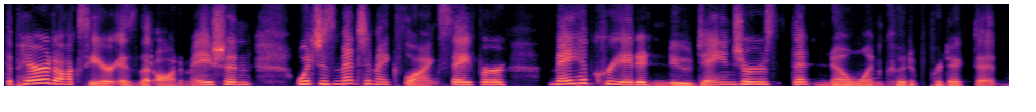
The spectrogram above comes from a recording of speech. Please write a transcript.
The paradox here is that automation, which is meant to make flying safer, may have created new dangers that no one could have predicted.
